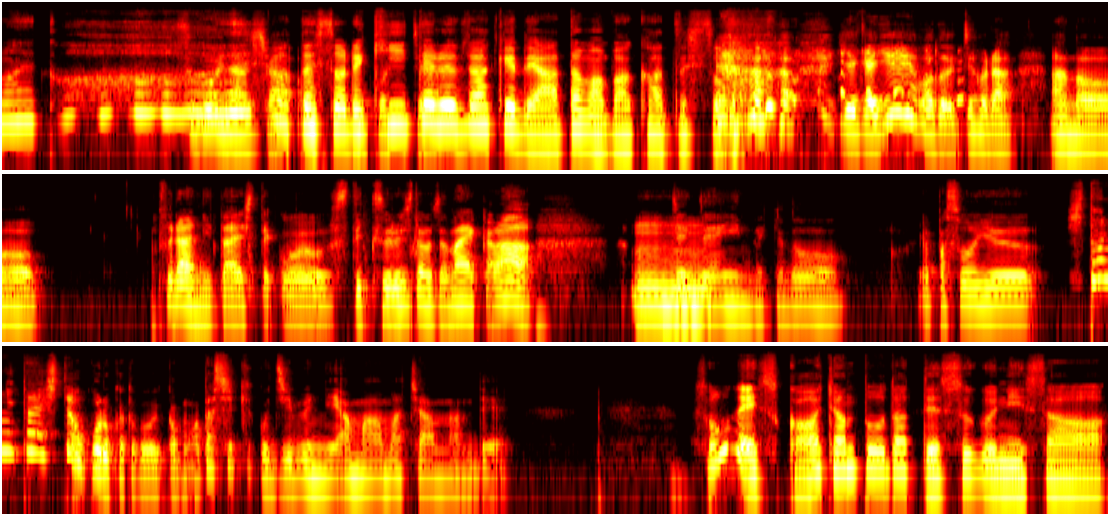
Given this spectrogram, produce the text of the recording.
my god. すごいなんか私それ聞いてるだけで頭爆発しそう。いや、言うほどうちほら、あの、プランに対してこう、スティックする人じゃないから、うん全。然いいんだけど、やっぱそういう人に対して怒ることが多いかも私結構自分に甘々ちゃんなんでそうですか？ちゃんとだってすぐにさ、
